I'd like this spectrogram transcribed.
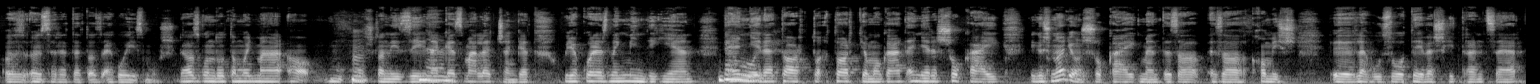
az önszeretet az egoizmus. De azt gondoltam, hogy már a mostani zének Nem. ez már lecsengett, hogy akkor ez még mindig ilyen, De ennyire tart, tartja magát, ennyire sokáig, mégis nagyon sokáig ment ez a, ez a hamis lehúzó téves hitrendszer.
